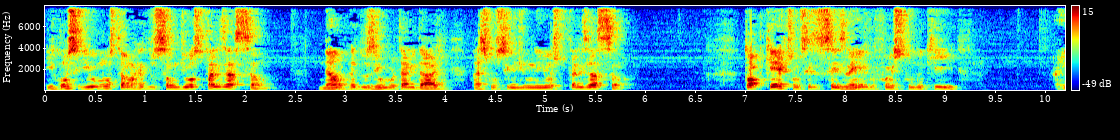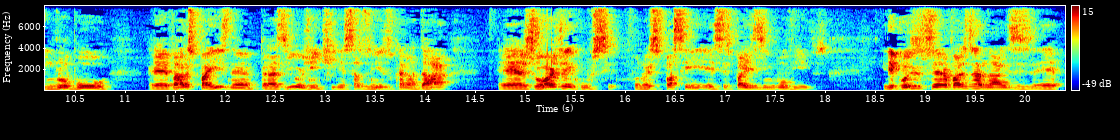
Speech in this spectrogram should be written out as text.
e conseguiu mostrar uma redução de hospitalização. Não reduziu mortalidade, mas conseguiu diminuir a hospitalização. TopCat, não sei se vocês lembram, foi um estudo que englobou é, vários países, né? Brasil, Argentina, Estados Unidos, Canadá, é, Geórgia e Rússia. Foram esses, esses países envolvidos. Depois eles fizeram várias análises é,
